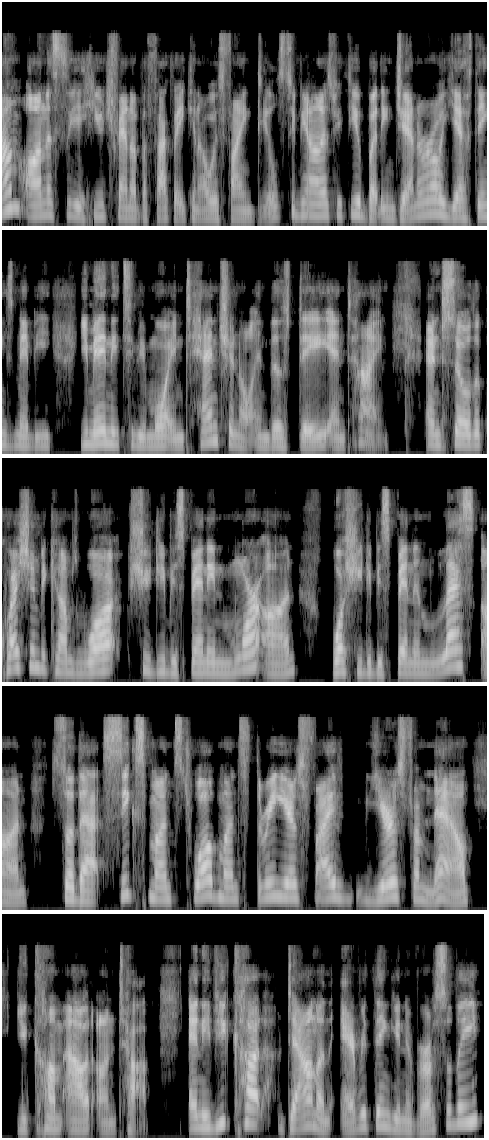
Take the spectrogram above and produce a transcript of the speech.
I'm honestly a huge fan of the fact that you can always find deals. To be honest with you, but in general, yes, things may be you may need to be more intentional in this day and time. And so the question becomes, what should you be spending more on? What should you be spending less on so that six months, 12 months, three years, five years from now, you come out on top? And if you cut down on everything universally,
